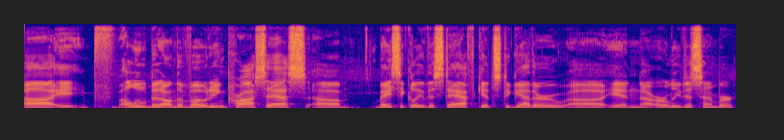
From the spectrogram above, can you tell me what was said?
Uh, a little bit on the voting process. Um, basically the staff gets together uh, in uh, early December.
